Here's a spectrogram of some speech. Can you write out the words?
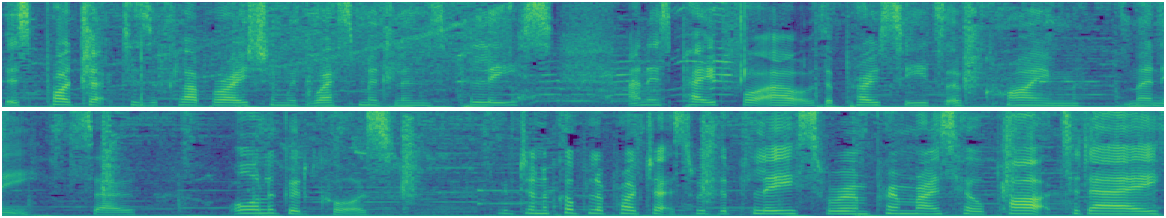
This project is a collaboration with West Midlands Police and is paid for out of the proceeds of crime money. So, all a good cause. We've done a couple of projects with the police. We're in Primrose Hill Park today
